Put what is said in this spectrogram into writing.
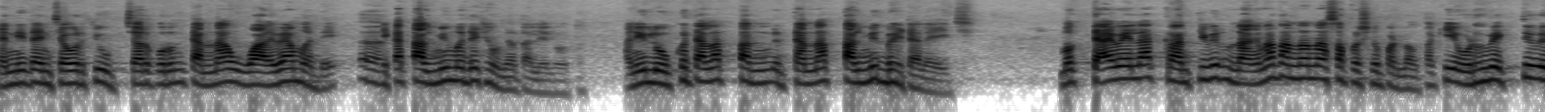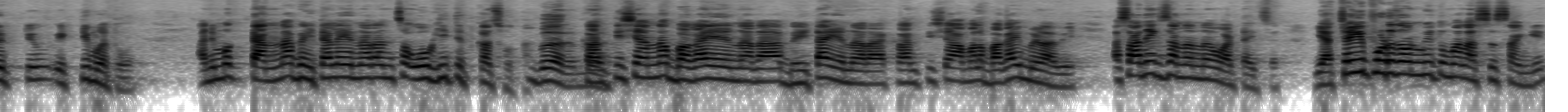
यांनी त्यांच्यावरती उपचार करून त्यांना वाळव्यामध्ये. एका तालमीमध्ये ठेवण्यात आलेलं होतं आणि लोक त्याला त्यांना तालमीत भेटायला यायची मग त्यावेळेला क्रांतीवीर नागनाथ अण्णांना असा प्रश्न पडला होता की एवढं व्यक्ती व्यक्ती व्यक्तिमत्व आणि मग त्यांना भेटायला येणाऱ्यांचा ओघही तितकाच होता. क्रांतिसिंहांना बघायला येणारा भेटा येणारा क्रांतिसिंह आम्हाला बघायला मिळावे असं अनेक जणांना वाटायचं याच्याही पुढे जाऊन मी तुम्हाला असं सांगेन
